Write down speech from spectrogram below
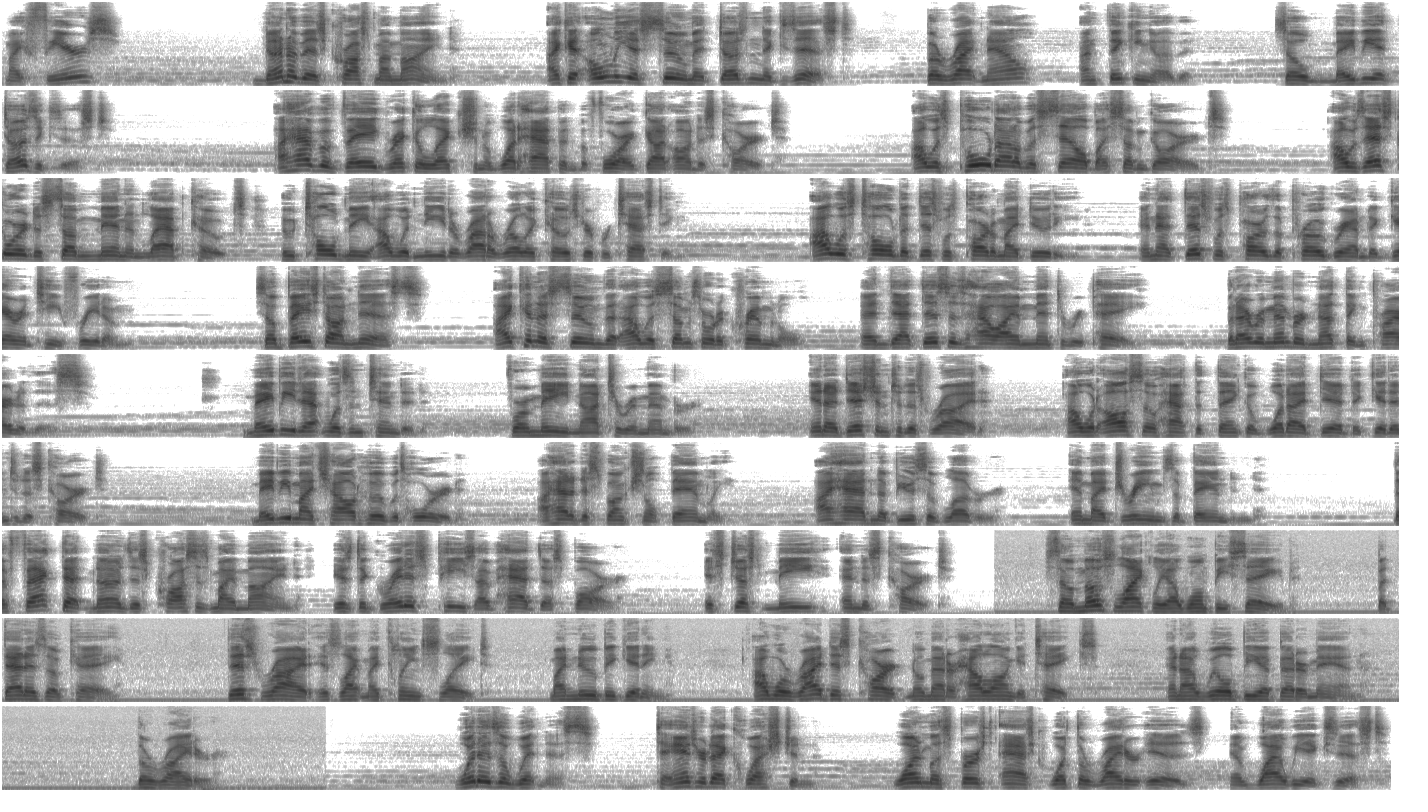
my fears? None of it has crossed my mind. I can only assume it doesn't exist, but right now, I'm thinking of it, so maybe it does exist. I have a vague recollection of what happened before I got on this cart. I was pulled out of a cell by some guards. I was escorted to some men in lab coats who told me I would need to ride a roller coaster for testing. I was told that this was part of my duty, and that this was part of the program to guarantee freedom. So based on this, I can assume that I was some sort of criminal, and that this is how I am meant to repay, but I remember nothing prior to this. Maybe that was intended, for me not to remember. In addition to this ride, I would also have to think of what I did to get into this cart. Maybe my childhood was horrid. I had a dysfunctional family. I had an abusive lover. And my dreams abandoned. The fact that none of this crosses my mind is the greatest peace I've had thus far. It's just me and this cart. So most likely I won't be saved. But that is okay. This ride is like my clean slate, my new beginning. I will ride this cart no matter how long it takes, and I will be a better man. The Writer What is a witness? To answer that question, one must first ask what the Writer is, and why we exist.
